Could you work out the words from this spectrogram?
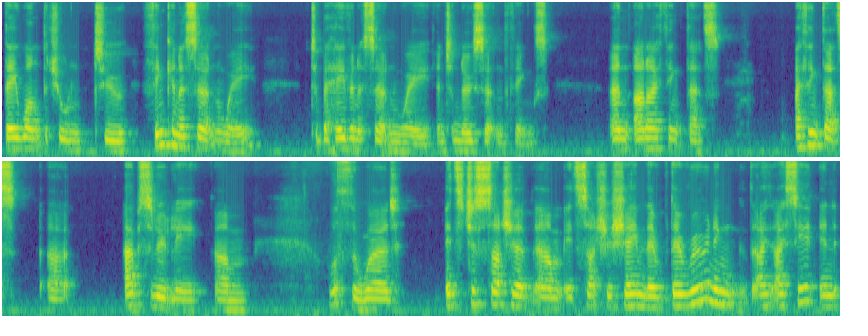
They want the children to think in a certain way to behave in a certain way and to know certain things. And and i think that's i think that's uh, absolutely um, what's the word it's just such a um, it's such a shame. They're they're ruining. I, I, see it in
